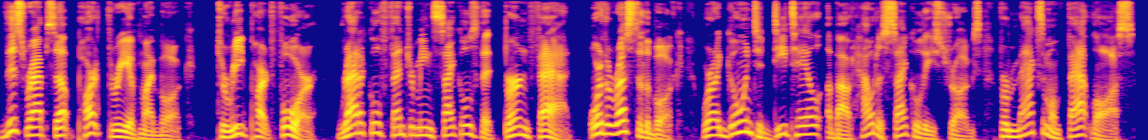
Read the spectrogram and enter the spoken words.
This wraps up part three of my book. To read part four, Radical Phentermine Cycles That Burn Fat, or the rest of the book, where I go into detail about how to cycle these drugs for maximum fat loss,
